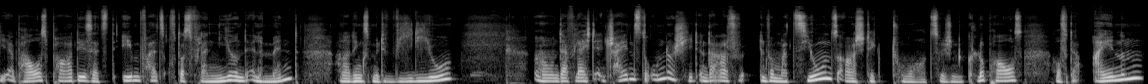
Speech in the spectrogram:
Die App House Party setzt ebenfalls auf das flanierende Element, allerdings mit Video. Und der vielleicht entscheidendste Unterschied in der Informationsarchitektur zwischen Clubhouse auf der einen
